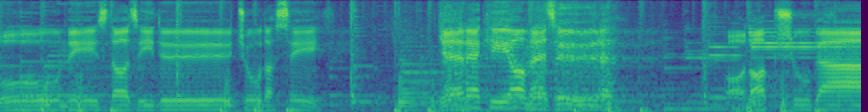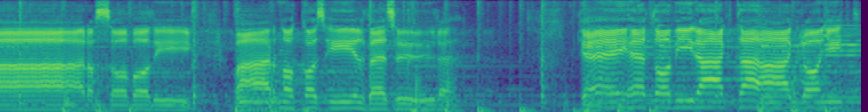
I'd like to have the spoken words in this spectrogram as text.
Ó, nézd az idő, csoda szép, gyere ki a mezőre, a napsugár, a szabad ég, várnak az élvezőre. Kejhet a virág tágra nyit,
